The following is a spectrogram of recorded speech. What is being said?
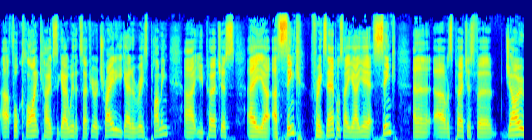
uh, for client codes to go with it. So if you're a trader, you go to Reece Plumbing, uh, you purchase a uh, a sink, for example. So go, yeah, sink, and uh, was purchased for Joe.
